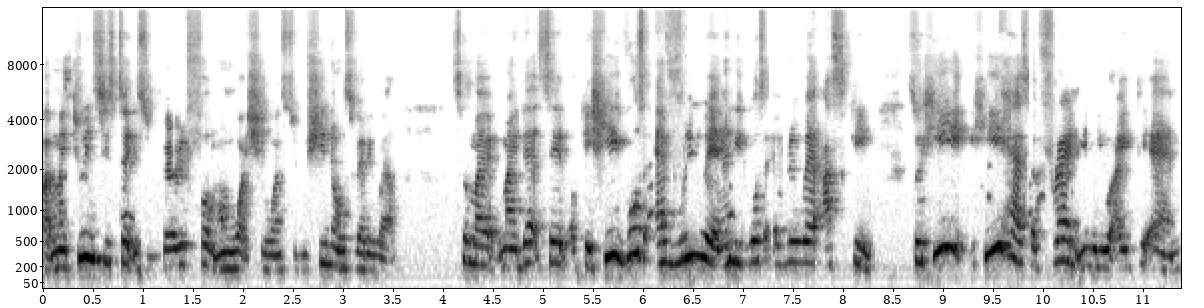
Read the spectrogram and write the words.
But my twin sister is very firm on what she wants to do. She knows very well. So my, my dad said, okay, he goes everywhere and he goes everywhere asking. So he he has a friend in UITM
